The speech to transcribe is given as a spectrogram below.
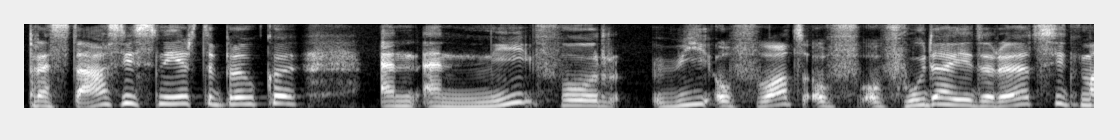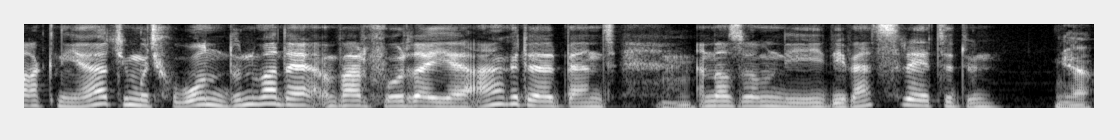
prestaties neer te broken en, en niet voor wie of wat of, of hoe dat je eruit ziet, maakt niet uit. Je moet gewoon doen wat, waarvoor dat je aangeduid bent. Mm -hmm. En dat is om die, die wedstrijd te doen. Ja,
